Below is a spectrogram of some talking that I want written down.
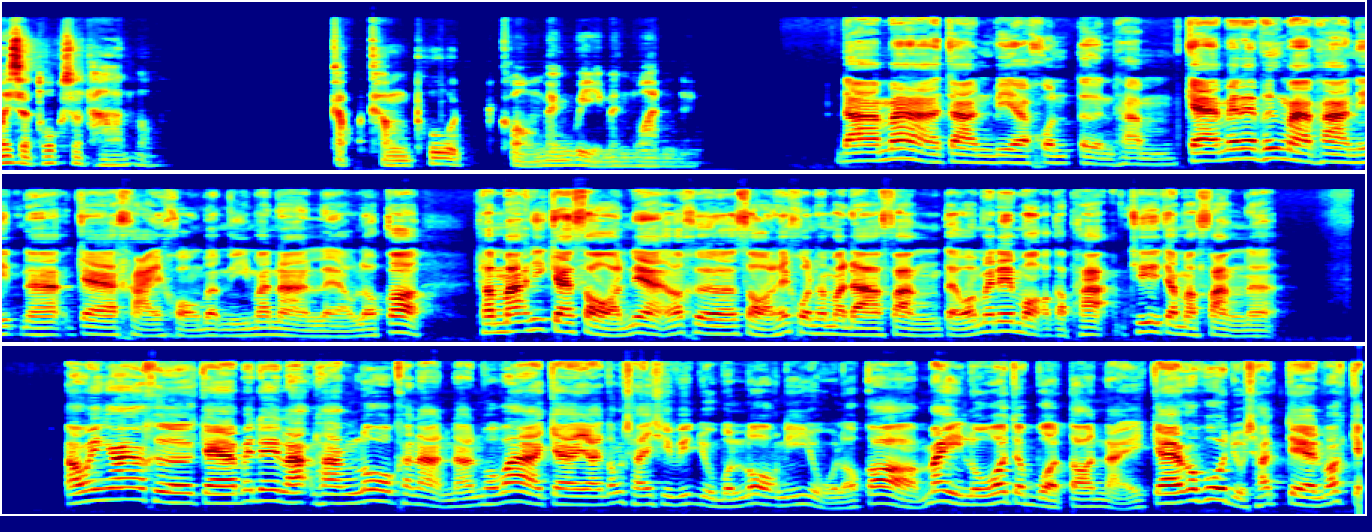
ไม่สะทกสะท้านหรอกกับคำพูดของแมงวีแมงวันเนี่ย ดราม่าอาจารย์เบียร์คนตื่นทำแกไม่ได้เพิ่งมาพาณิชย์นะฮะ แกขายของแบบนี้มานานแล้ว แล้วก็ ธรรมะที่แกสอนเนี่ยก็คือสอนให้คนธรรมดาฟัง แต่ว่าไม่ได้เหมาะกับพระที่จะมาฟังนะเอาง่ายๆก็คือ แกไม่ได้ละทางโลกขนาดนั้น เพราะว่าแกยังต้องใช้ชีวิตอยู่บนโลกนี้อยู่ แล้วก็ไม่รู้ว่าจะบวชตอนไหน แกก็พูดอยู่ชัดเจนว่าแก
